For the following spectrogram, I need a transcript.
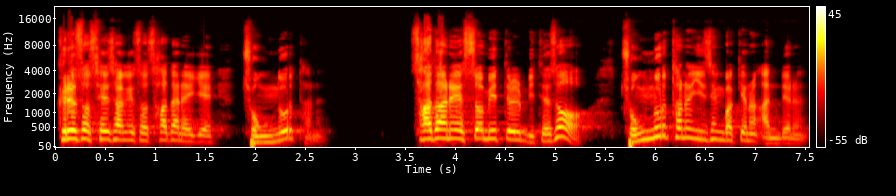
그래서 세상에서 사단에게 종노릇하는 사단의 서밋들 밑에서 종노릇하는 인생밖에는 안 되는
